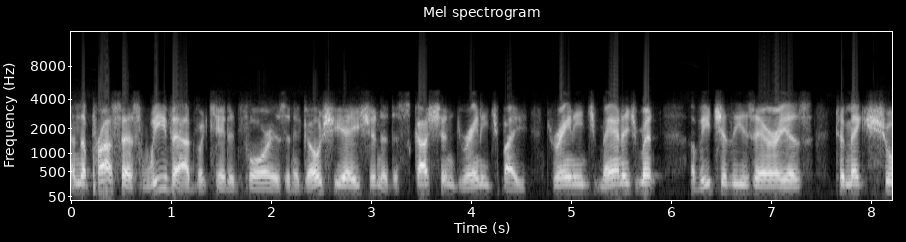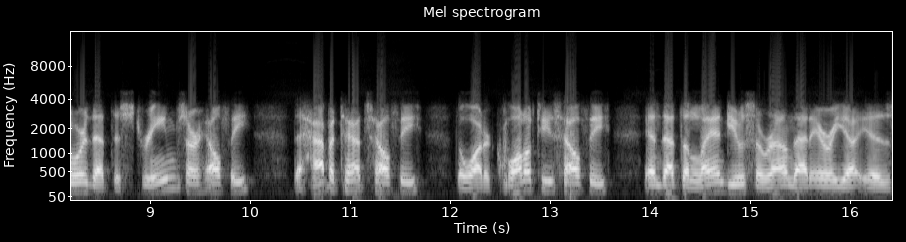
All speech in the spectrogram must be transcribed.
And the process we've advocated for is a negotiation, a discussion, drainage by drainage management of each of these areas to make sure that the streams are healthy, the habitat's healthy, the water quality is healthy, and that the land use around that area is,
